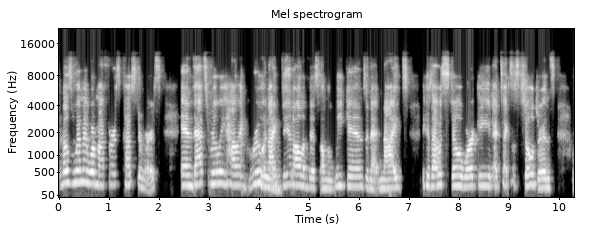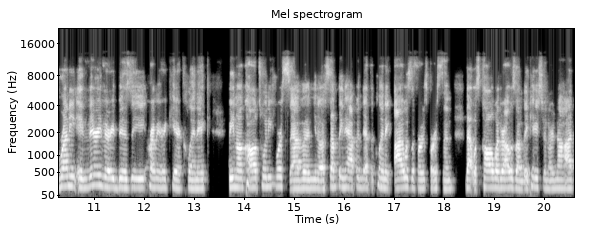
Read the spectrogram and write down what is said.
And those women were my first customers. And that's really how it grew. And I mm. did all of this on the weekends and at nights because I was still working at Texas Children's, running a very, very busy primary care clinic. Being on call 24 7. You know, if something happened at the clinic, I was the first person that was called, whether I was on vacation or not.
